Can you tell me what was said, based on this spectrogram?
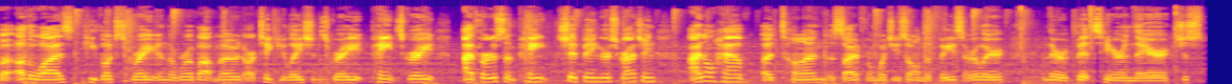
But otherwise he looks great in the robot mode. Articulation's great. Paint's great. I've heard of some paint chipping or scratching. I don't have a ton aside from what you saw on the face earlier. And there are bits here and there. Just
